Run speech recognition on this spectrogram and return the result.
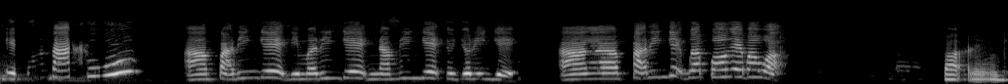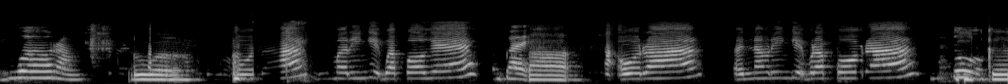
Okay, wang saku. Ah, empat ringgit, lima ringgit, enam ringgit, tujuh ringgit. Ah, empat ringgit berapa orang bawa? Empat ringgit. Dua orang. Dua. Orang. Lima ringgit berapa orang? Empat. Empat. Orang. Enam ringgit berapa orang? Satu. Tiga.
